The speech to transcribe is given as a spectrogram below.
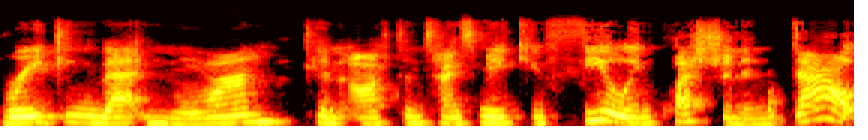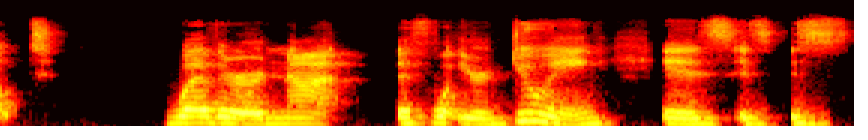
breaking that norm can oftentimes make you feel and question and doubt whether or not if what you're doing is is is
